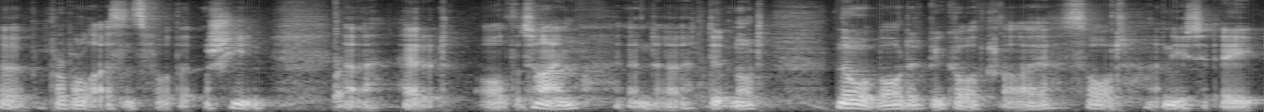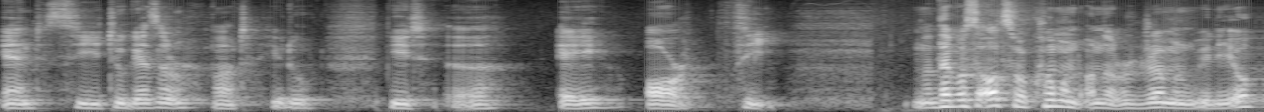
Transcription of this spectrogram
a proper license for that machine. I had it all the time and I did not know about it because I thought I need A and C together, but you do need uh, A or C. There was also a comment on the German video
